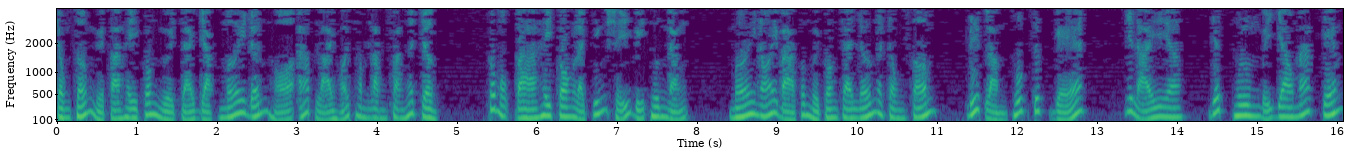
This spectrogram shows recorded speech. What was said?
Trong xóm người ta hay có người chạy giặc mới đến họ áp lại hỏi thăm lăng xăng hết trơn. Có một bà hay con là chiến sĩ bị thương nặng, mới nói bà có người con trai lớn ở trong xóm, biết làm thuốc sức ghẻ, với lại à, vết thương bị dao mát chém.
